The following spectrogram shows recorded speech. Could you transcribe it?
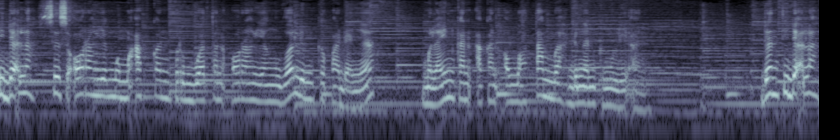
Tidaklah seseorang yang memaafkan perbuatan orang yang zalim kepadanya, melainkan akan Allah tambah dengan kemuliaan. Dan tidaklah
